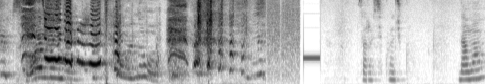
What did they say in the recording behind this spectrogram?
с- Схвальний. Ну. Зараз, секундочку. Да, мам?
